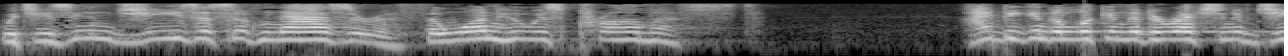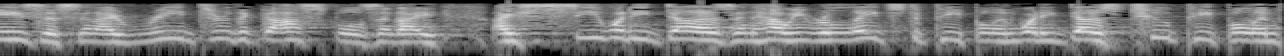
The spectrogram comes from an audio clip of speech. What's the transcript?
which is in Jesus of Nazareth, the one who was promised. I begin to look in the direction of Jesus and I read through the Gospels and I, I see what He does and how He relates to people and what He does to people and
